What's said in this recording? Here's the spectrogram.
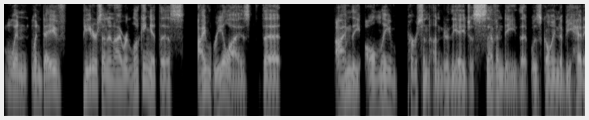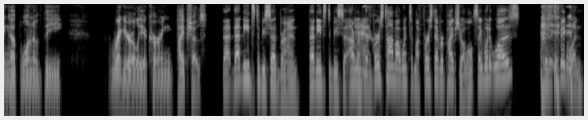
when when dave peterson and i were looking at this i realized that i'm the only person under the age of 70 that was going to be heading up one of the regularly occurring pipe shows that that needs to be said, Brian. That needs to be said. I remember Yeah. the first time I went to my first ever pipe show. I won't say what it was because it's a big one,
